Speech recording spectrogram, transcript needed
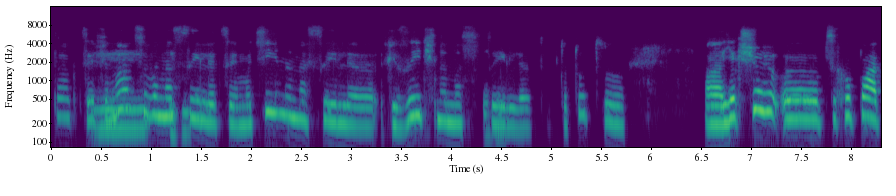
так, це фінансове насилля, це емоційне насилля, фізичне насилля. Тобто тут, е, якщо е, психопат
